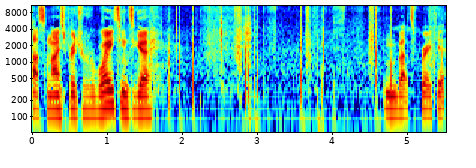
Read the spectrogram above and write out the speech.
That's a nice bridge we're waiting to go. I'm about to break it.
